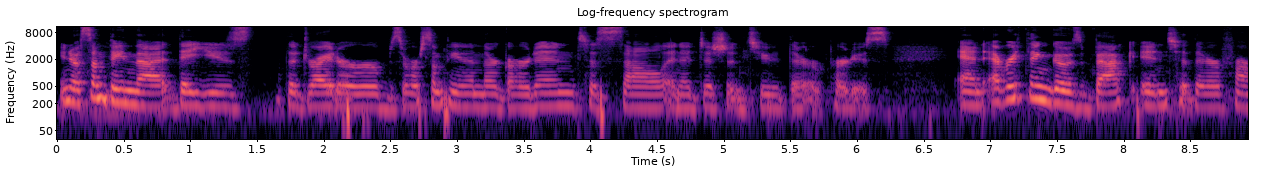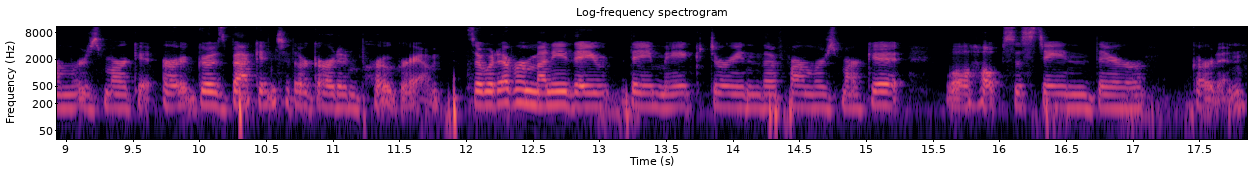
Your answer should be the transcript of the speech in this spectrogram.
you know something that they use the dried herbs or something in their garden to sell in addition to their produce and everything goes back into their farmers market or it goes back into their garden program so whatever money they they make during the farmers market will help sustain their garden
